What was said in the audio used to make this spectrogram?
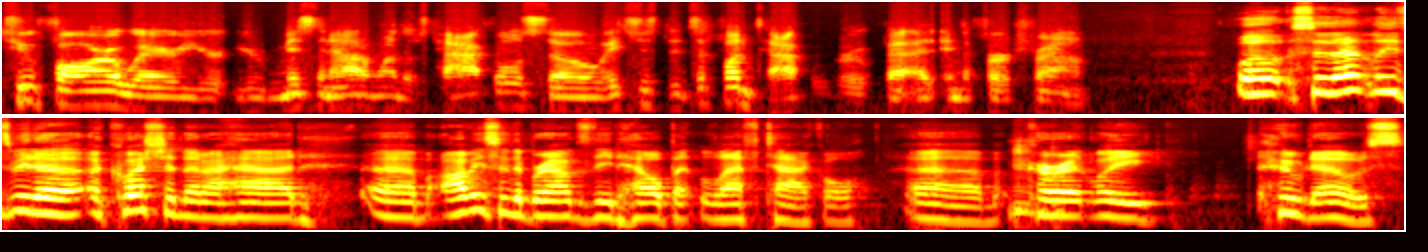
too far where you're you're missing out on one of those tackles. So it's just it's a fun tackle group in the first round. Well so that leads me to a question that i had. Um, obviously the browns need help at left tackle. Um, mm-hmm. currently who knows?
